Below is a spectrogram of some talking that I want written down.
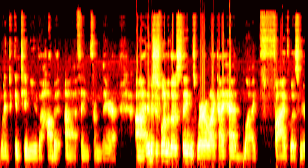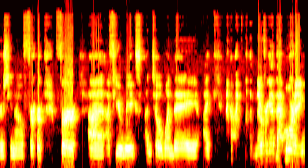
went to continue the Hobbit uh, thing from there. Uh, it was just one of those things where, like, I had like five listeners, you know, for for uh, a few weeks until one day I. I'll never forget that morning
